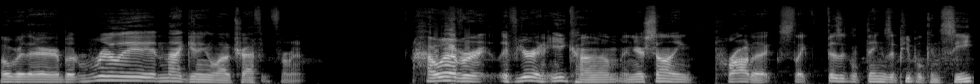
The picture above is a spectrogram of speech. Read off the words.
over there, but really not getting a lot of traffic from it. However, if you're an ecom and you're selling products like physical things that people can see,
